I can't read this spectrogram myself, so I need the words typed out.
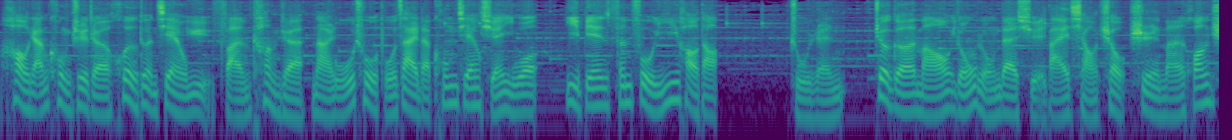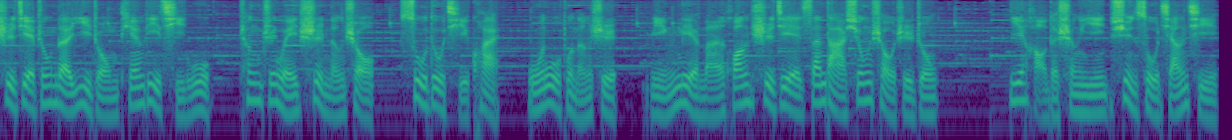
浩然控制着混沌剑域，反抗着那无处不在的空间漩涡，一边吩咐一号道。主人，这个毛茸茸的雪白小兽是蛮荒世界中的一种天地奇物，称之为势能兽，速度奇快，无物不能是，名列蛮荒世界三大凶兽之中。一好的声音迅速响起，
